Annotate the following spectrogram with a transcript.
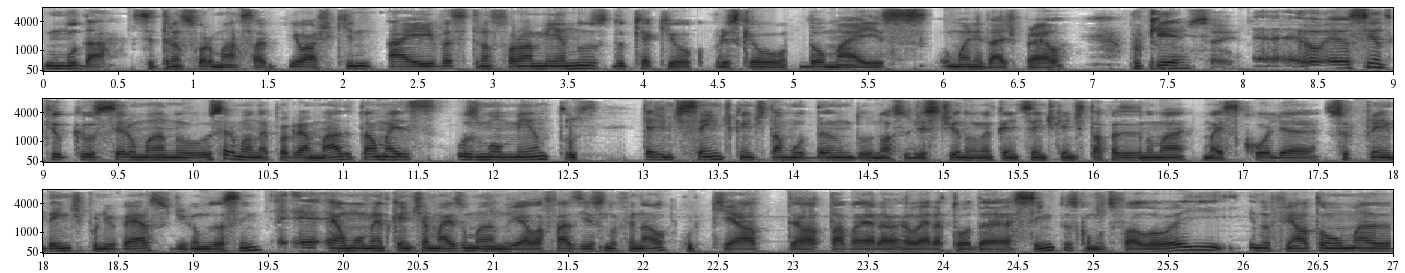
mudar, se transformar, sabe? E eu acho que a Eva se transforma menos do que a Kyoko, por isso que eu dou mais humanidade pra ela. Porque é, eu, eu sinto que, o- que o ser humano, o ser humano é programado e tal, mas os momentos que a gente sente que a gente tá mudando o nosso destino, no momento que a gente sente que a gente tá fazendo uma, uma escolha surpreendente pro universo, digamos assim, é, é um momento que a gente é mais humano. E ela faz isso no final, porque ela, ela, tava, era, ela era toda simples, como tu falou, e, e no final tomou uma,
